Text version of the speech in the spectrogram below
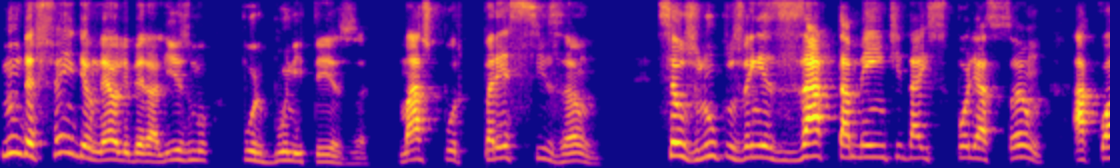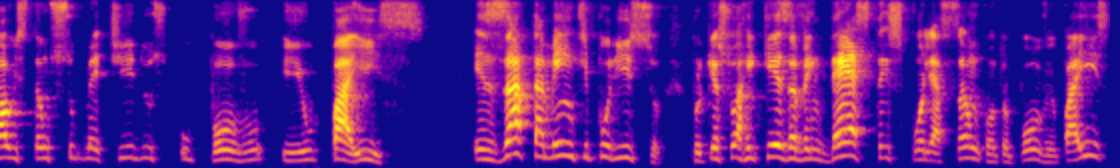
não defendem o neoliberalismo por boniteza, mas por precisão. Seus lucros vêm exatamente da espoliação a qual estão submetidos o povo e o país. Exatamente por isso, porque sua riqueza vem desta espoliação contra o povo e o país,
